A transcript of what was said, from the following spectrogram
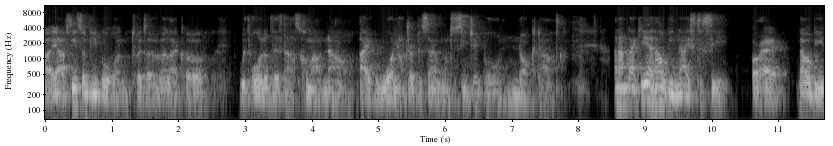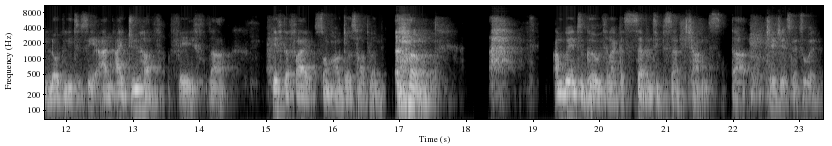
uh, yeah, I've seen some people on Twitter who are like, oh, with all of this that has come out now, I 100% want to see Jake Paul knocked out. And I'm like, yeah, that would be nice to see. All right. That would be lovely to see. And I do have faith that if the fight somehow does happen, I'm going to go with like a 70% chance that JJ is going to win.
